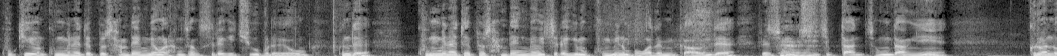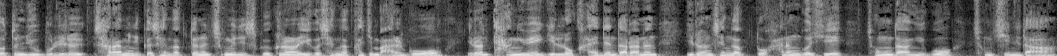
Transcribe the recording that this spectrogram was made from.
국회의원 국민의 대표 300명을 항상 쓰레기 취급을 해요. 근데 국민의 대표 300명이 쓰레기면 국민은 뭐가 됩니까? 근데 그래서 정치 네. 집단 정당이 그런 어떤 유불리를 사람이니까 생각되는 측면이 있을 거예요. 그러나 이거 생각하지 말고 이런 당위의 길로 가야 된다라는 이런 생각도 하는 것이 정당이고 정치인이다.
